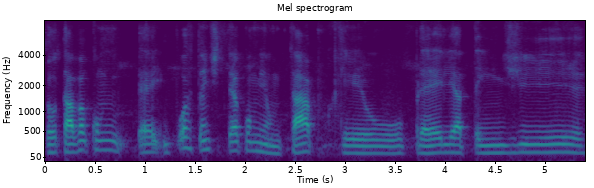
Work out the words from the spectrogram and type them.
eu tava com. É importante até comentar, porque o pré ele atende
